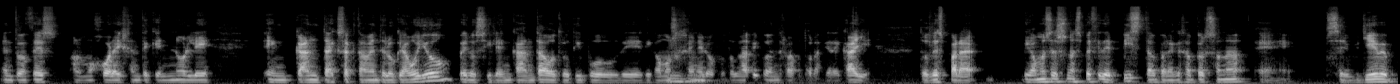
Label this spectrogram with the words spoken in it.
entonces a lo mejor hay gente que no le encanta exactamente lo que hago yo, pero sí le encanta otro tipo de, digamos, género fotográfico dentro de la fotografía de calle. Entonces, para, digamos, es una especie de pista para que esa persona eh, se lleve,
